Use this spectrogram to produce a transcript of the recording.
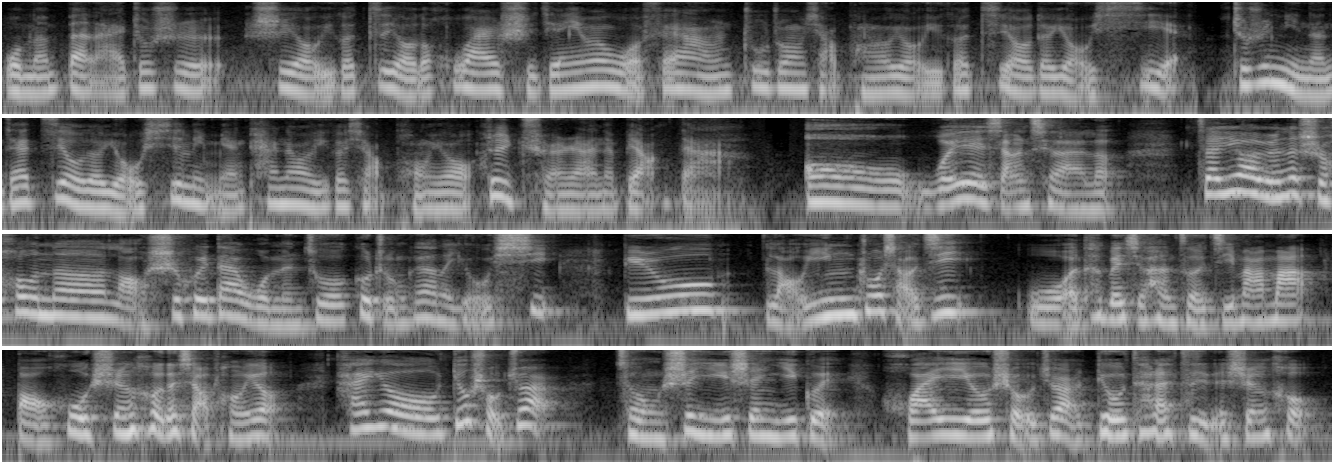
我们本来就是是有一个自由的户外时间，因为我非常注重小朋友有一个自由的游戏，就是你能在自由的游戏里面看到一个小朋友最全然的表达。哦，我也想起来了，在幼儿园的时候呢，老师会带我们做各种各样的游戏，比如老鹰捉小鸡。我特别喜欢做鸡妈妈，保护身后的小朋友，还有丢手绢儿，总是疑神疑鬼，怀疑有手绢儿丢在了自己的身后。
